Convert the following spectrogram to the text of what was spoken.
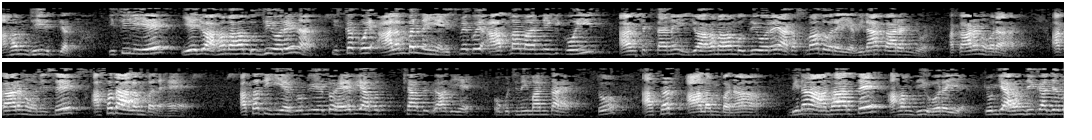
अहम धीर इत्यर्थ। इसीलिए ये जो अहम अहम बुद्धि हो रही ना, इसका कोई आलंबन नहीं है। इसमें कोई आत्मा मानने की कोई आवश्यकता नहीं। जो अहम अहम बुद्धि हो रही है, अकस्मात हो रही है, बिना कारण जो अकारण हो रहा है। अकारण होने से असद आलंबन है। असद ही है, क्योंकि ये तो है भी असत आदि है, वो कुछ नहीं मानता है। तो असत आलंबना। बिना आधार से अहमधी हो रही है। क्योंकि अहमधी का जब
